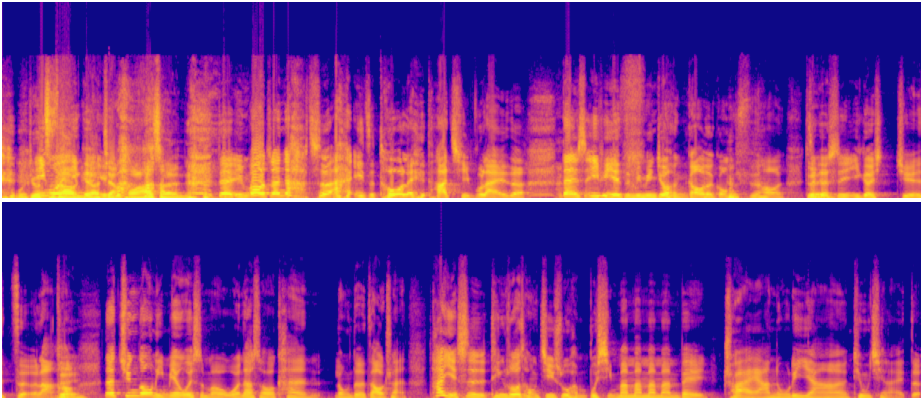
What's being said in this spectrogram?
我就知道你要讲华晨，对，云豹装甲车案一直拖累它起不来的，但是 EPS 明明就很高的公司哈，这个是一个抉择。啦，好，那军工里面为什么我那时候看龙德造船，它也是听说从技术很不行，慢慢慢慢被 try 啊努力啊听起来的。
